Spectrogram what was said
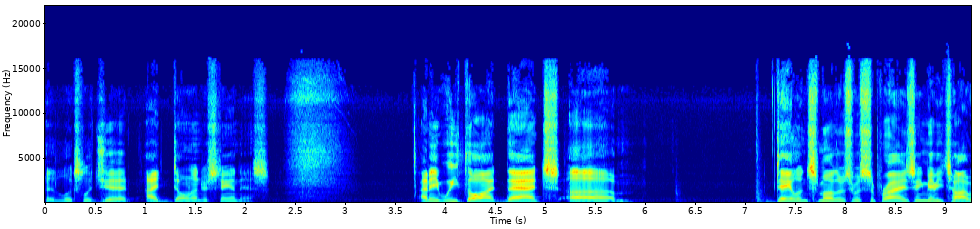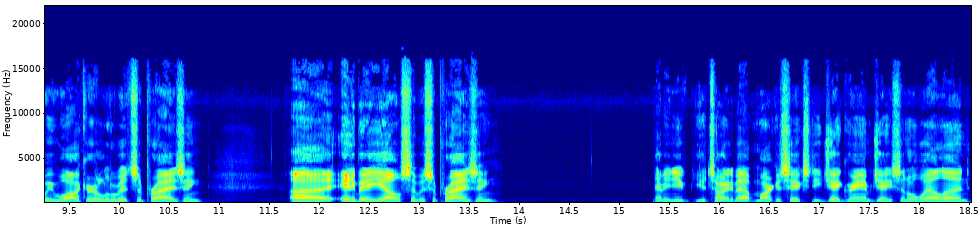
it looks legit. I don't understand this. I mean, we thought that um, Daylan Smothers was surprising, maybe Tawee Walker a little bit surprising. Uh, anybody else that was surprising? I mean, you, you're talking about Marcus Hicks, DJ Graham, Jason Llewellyn,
